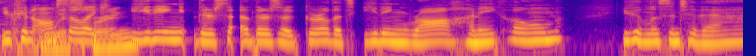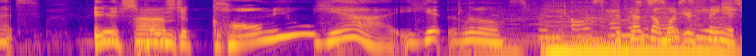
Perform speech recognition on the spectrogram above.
You can also Whispering? like eating. There's uh, there's a girl that's eating raw honeycomb. You can listen to that. And it's supposed to calm you? Yeah, you get a little. For the Alzheimer's Depends on what your thing is.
